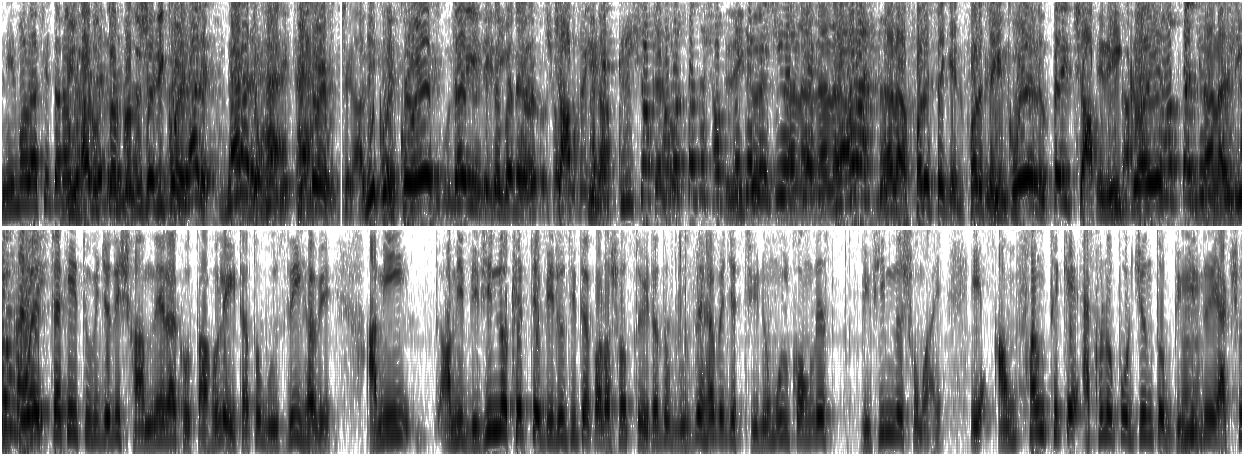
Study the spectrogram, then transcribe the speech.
নির্মলা সীতারামন বিহার উত্তরপ্রদেশের রিকোয়েস্ট বিহারে- বিহারে, একদম। হ্যাঁ, রিকোয়েস্ট রিকোয়েস্ট request। রিকোয়েস্টটাই মানে চাপ কিনা? না কৃষক সংস্থা তো সবথেকে বেশি না, হচ্ছে না, না, না, মহারাষ্ট্র। না, না, for a second for a second রিকোয়েস্টটাই চাপ রিকোয়েস্ট না, না, রিকোয়েস্টটাকে তুমি যদি সামনে রাখো তাহলে এটা তো বুঝতেই হবে। আমি আমি বিভিন্ন ক্ষেত্রে বিরোধিতা করা সত্ত্বেও এটা তো বুঝতে হবে যে তৃণমূল কংগ্রেস বিভিন্ন সময় এই আমফান থেকে এখনও পর্যন্ত বিভিন্ন একশো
